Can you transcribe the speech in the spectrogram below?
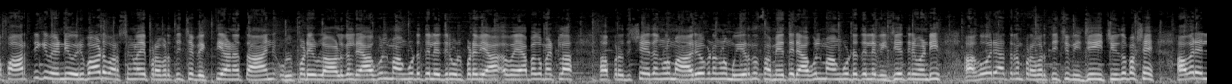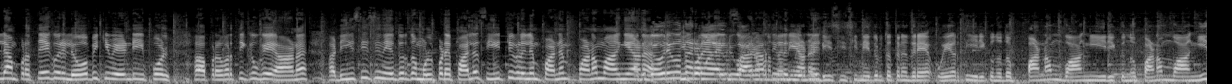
പാർട്ടിക്ക് വേണ്ടി ഒരുപാട് വർഷങ്ങളായി പ്രവർത്തിച്ച വ്യക്തിയാണ് താൻ ഉൾപ്പെടെയുള്ള ആളുകൾ. രാഹുൽ മാങ്കൂട്ടത്തിലെതിരെ ഉൾപ്പെടെ വ്യാ- വ്യാപകമായിട്ടുള്ള പ്രതിഷേധങ്ങളും ആരോപണങ്ങളും ഉയർന്ന സമയത്ത് രാഹുൽ മാങ്കൂട്ടത്തിന്റെ വിജയത്തിന് വേണ്ടി അഹോരാത്രം പ്രവർത്തിച്ച് വിജയിച്ചിരുന്നു. പക്ഷേ അവരെല്ലാം പ്രത്യേക ഒരു ലോബിക്ക് വേണ്ടി ഇപ്പോൾ പ്രവർത്തിക്കുകയാണ്. ഡി സി സി നേതൃത്വം ഉൾപ്പെടെ പല സീറ്റുകളിലും പണം പണം വാങ്ങിയാണ്. ഗൗരവതരമായ ഒരു ആരോപണം തന്നെയാണ്. ഡി സി സി നേതൃത്വത്തിനെതിരെ ഉയർത്തിയിരിക്കുന്നത്. പണം വാങ്ങിയിരിക്കുന്നു പണം വാങ്ങി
